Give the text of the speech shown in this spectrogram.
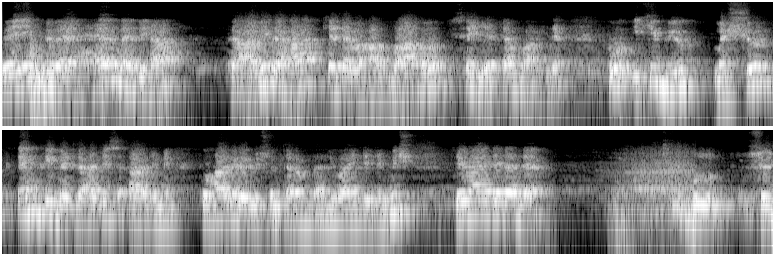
ve in ve hemme biha fe amileha ketebahallahu seyyiyeten vahide. Bu iki büyük, meşhur, en kıymetli hadis alimi Buhari ve Müslüm tarafından rivayet edilmiş. Rivayet eden de bu söz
